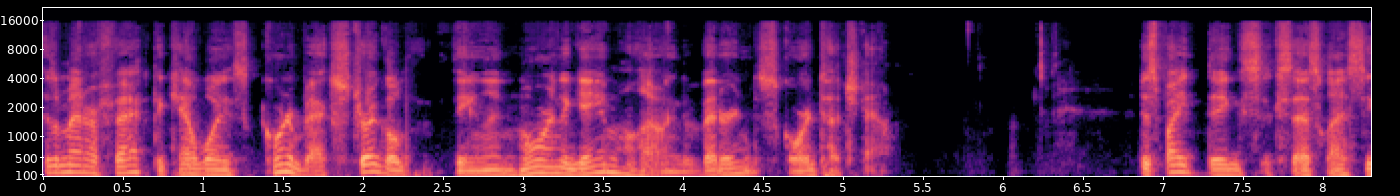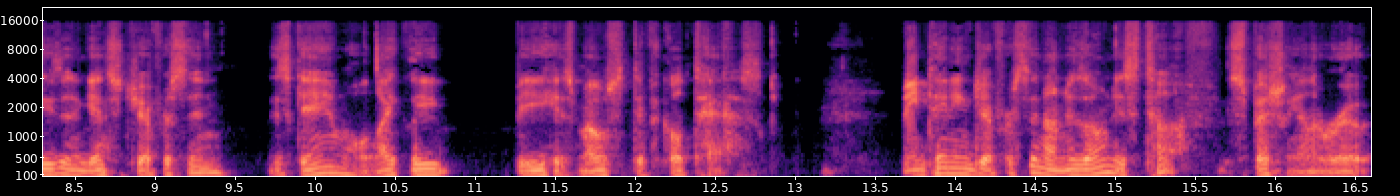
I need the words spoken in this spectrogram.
As a matter of fact, the Cowboys cornerback struggled with Thielen more in the game, allowing the veteran to score a touchdown. Despite Diggs' success last season against Jefferson, this game will likely be his most difficult task. Maintaining Jefferson on his own is tough, especially on the road.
